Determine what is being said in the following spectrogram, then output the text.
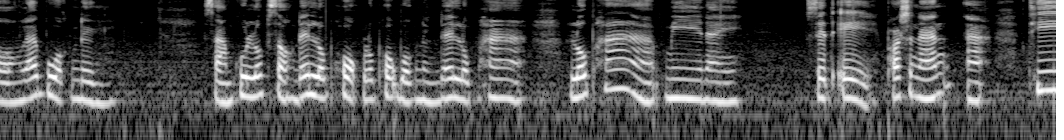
2 และบวก 1 3 คูณลบ 2 ได้ลบ 6 ลบ 6 บวก 1 ได้ลบ 5 ลบ 5 มีในเซต A เพราะฉะนั้น อะ ที่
